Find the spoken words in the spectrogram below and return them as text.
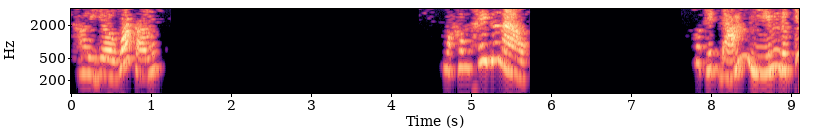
Thời giờ quá cận mà không thấy đứa nào. Có thể đảm nhiệm được chứ.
